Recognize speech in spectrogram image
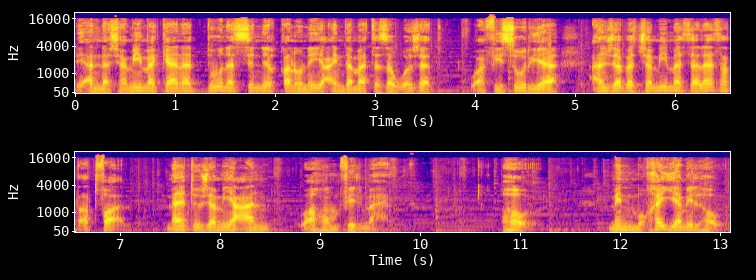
لأن شميمة كانت دون السن القانوني عندما تزوجت وفي سوريا أنجبت شميمة ثلاثة أطفال ماتوا جميعا وهم في المهد. هول من مخيم الهول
